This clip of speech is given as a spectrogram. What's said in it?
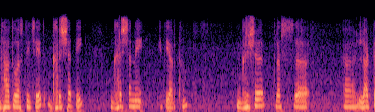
धातु अस्ति चेत् घर्षति, घर्षणे इति अर्थं। घृष प्लस् लट्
